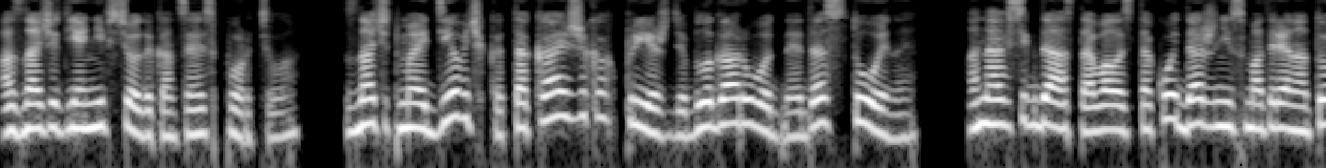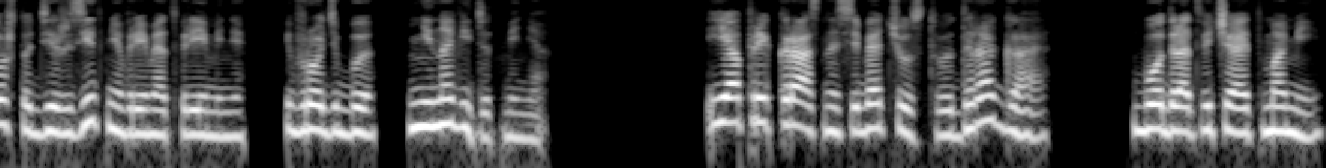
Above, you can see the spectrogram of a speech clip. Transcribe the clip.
А значит, я не все до конца испортила. Значит, моя девочка такая же, как прежде, благородная, достойная. Она всегда оставалась такой, даже несмотря на то, что дерзит мне время от времени и вроде бы ненавидит меня. «Я прекрасно себя чувствую, дорогая», — бодро отвечает мами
